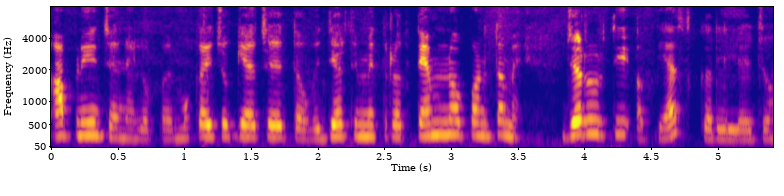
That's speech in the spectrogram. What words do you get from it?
આપણી ચેનલ ઉપર મુકાઈ ચૂક્યા છે, તો વિદ્યાર્થી મિત્રો તેમનો પણ તમે જરૂરથી અભ્યાસ કરી લેજો.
